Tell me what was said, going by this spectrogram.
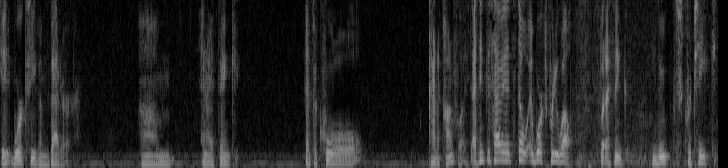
it works even better? Um, and i think that's a cool kind of conflict. I think the savvy head still it works pretty well but i think luke's critique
